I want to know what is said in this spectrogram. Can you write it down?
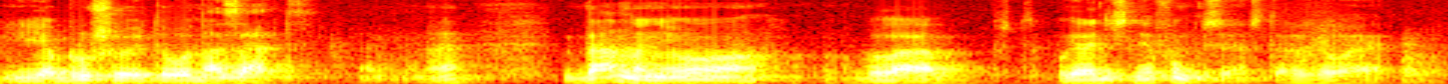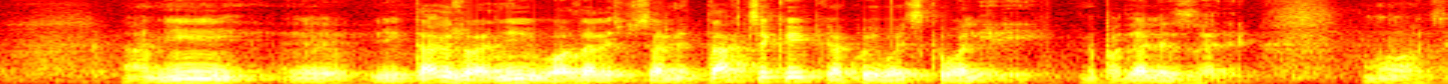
и обрушивает его назад. Да? Дан у него была пограничная функция сторожевая. Они, э, и также они обладали специальной тактикой, как воевать с кавалерией. Нападали сзади. Вот,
